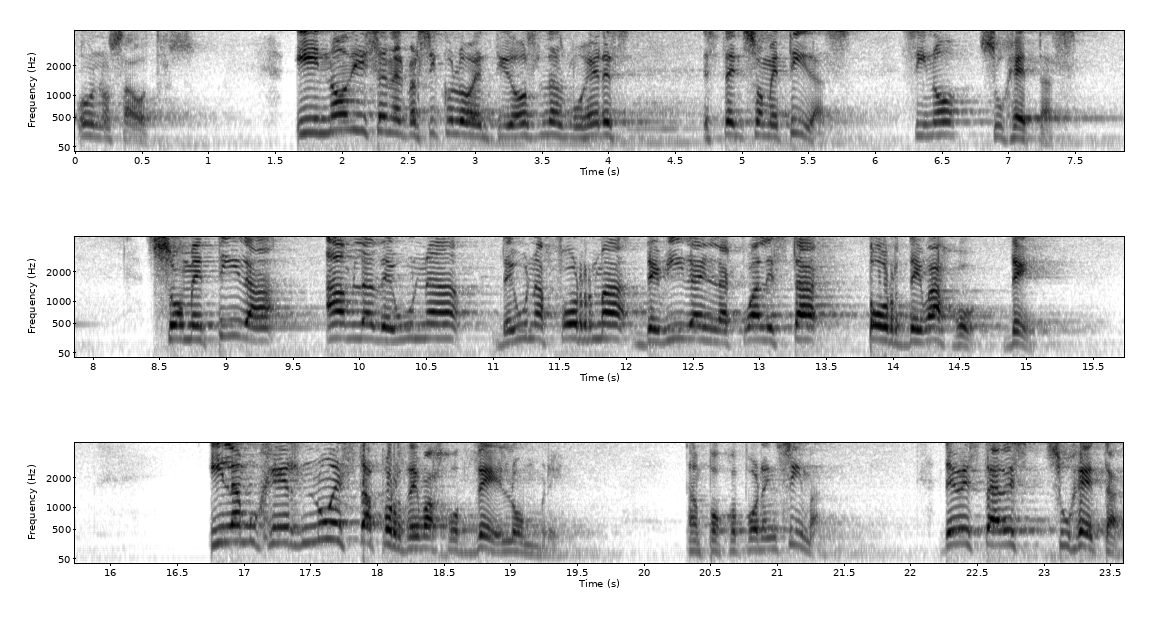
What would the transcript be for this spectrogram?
unos a otros. Y no dice en el versículo 22 las mujeres estén sometidas, sino sujetas. Sometida habla de una, de una forma de vida en la cual está por debajo de. Y la mujer no está por debajo del hombre. tampoco por encima. Debe estar es sujeta,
